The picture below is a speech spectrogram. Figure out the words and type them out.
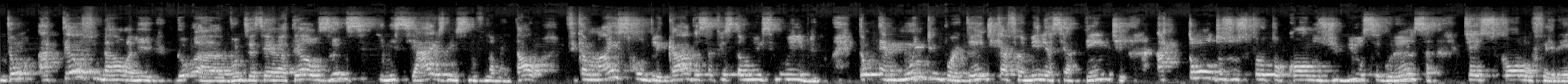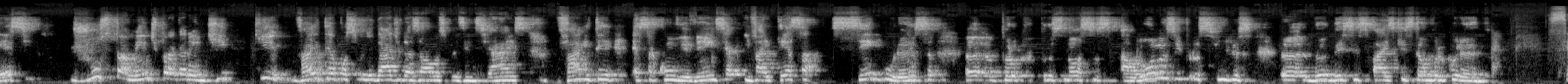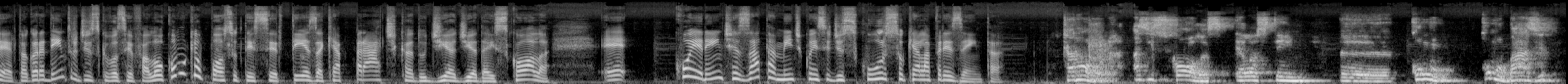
Então, até o final ali, do, uh, vamos dizer assim, até os anos iniciais do ensino fundamental, fica mais complicada essa questão do ensino híbrido. Então, é muito importante que a família se atente a todos os protocolos de biossegurança que a escola oferece, justamente para garantir que vai ter a possibilidade das aulas presenciais, vai ter essa convivência e vai ter essa segurança uh, para os nossos alunos e para os filhos uh, do, desses pais que estão procurando. Certo. Agora, dentro disso que você falou, como que eu posso ter certeza que a prática do dia a dia da escola é coerente exatamente com esse discurso que ela apresenta? Carol, as escolas elas têm uh, como, como base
